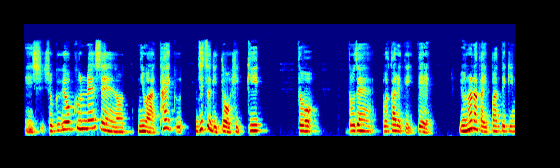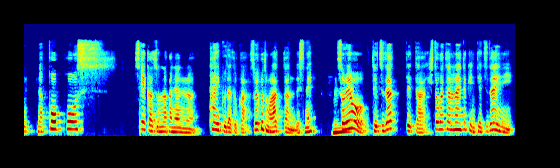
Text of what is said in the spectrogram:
えーし職業訓練生のには体育、実技と筆記と当然分かれていて、世の中一般的な高校生活の中にあるような体育だとか、そういうこともあったんですね。それを、を手伝ってた、人が足らない時に手伝いに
